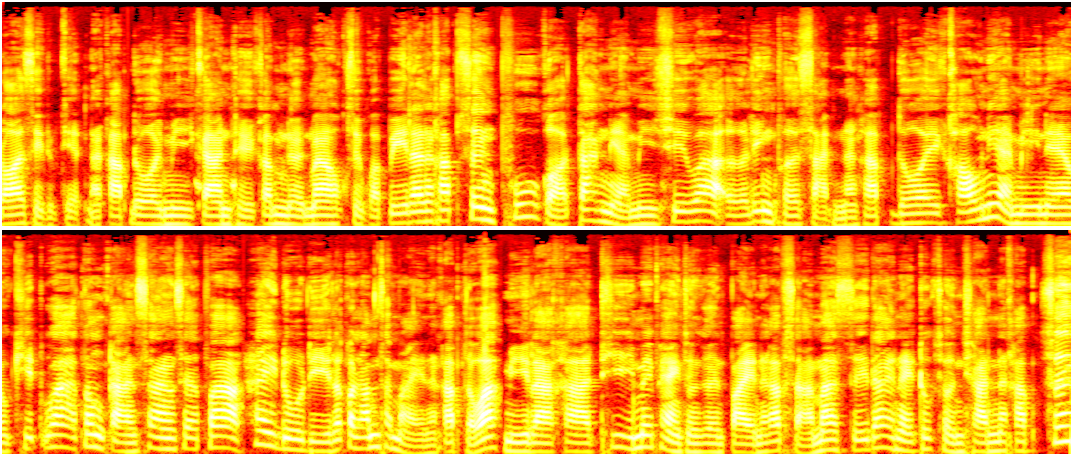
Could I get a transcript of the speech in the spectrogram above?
1947 นะครับโดยมีการถือกำเนิดมา 60 กว่าปีแล้วนะครับซึ่งผู้ก่อตั้งเนี่ยมีชื่อว่าเออร์ลิงเพอร์สันนะครับโดยเขาเนี่ยมีแนวคิดว่าต้องการสร้างเสื้อผ้าให้ดูดีแล้วก็ล้ำสมัยนะครับแต่ว่ามีราคาที่ไม่แพงจนเกินไปนะครับสามารถซื้อได้ในทุกชนชั้นนะครับ ซึ่ง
